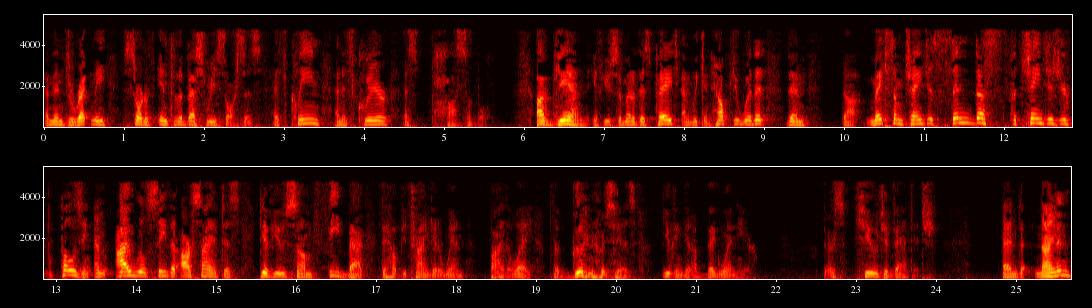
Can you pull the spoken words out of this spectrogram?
and then direct me sort of into the best resources. As clean and as clear as possible. Again, if you submitted this page and we can help you with it, then uh, make some changes, send us the changes you're proposing, and I will see that our scientists give you some feedback to help you try and get a win. By the way, the good news is you can get a big win here. There's huge advantage. And Ninan,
